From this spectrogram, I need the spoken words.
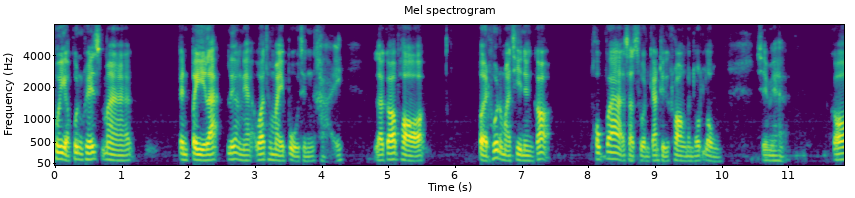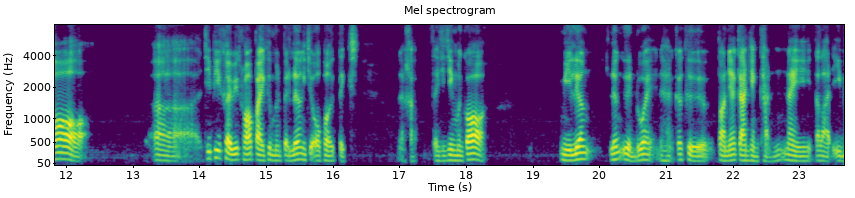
คุยกับคุณคริสมา เป็นปีละเรื่องเนี้ยว่าทำไมปู่ถึงขาย แล้วก็พอเปิดหุ้นออกมาทีหนึ่งก็พบว่าสัดส่วนการถือครองมันลดลง ใช่ไหมฮะก็ที่พี่เคยวิเคราะห์ไปคือมันเป็นเรื่อง geopolitics นะครับ แต่จริง ๆ มันก็มีเรื่องเรื่องอื่นด้วยนะฮะ ก็คือตอนนี้การแข่งขันในตลาด EV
